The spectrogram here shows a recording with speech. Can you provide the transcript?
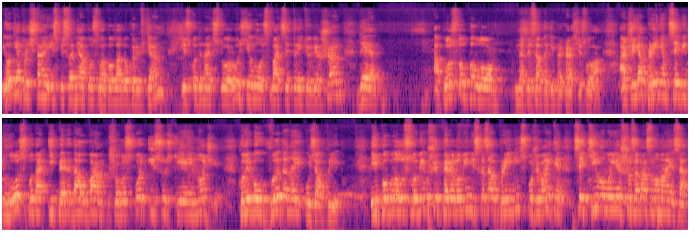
І от я прочитаю із післання апостола Павла до Коринфян із 11 розділу, з 23 вірша, де апостол Павло написав такі прекрасні слова. Адже я прийняв це від Господа і передав вам, що Господь Ісус тієї ночі, коли був виданий, узяв хліб. І, поблагословивши, переломив і сказав: прийміть, споживайте це тіло моє, що за вас ламається,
